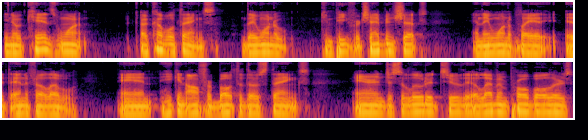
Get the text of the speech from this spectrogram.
You know, kids want a couple things. They want to compete for championships and they want to play at the NFL level. And he can offer both of those things. Aaron just alluded to the 11 Pro Bowlers,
